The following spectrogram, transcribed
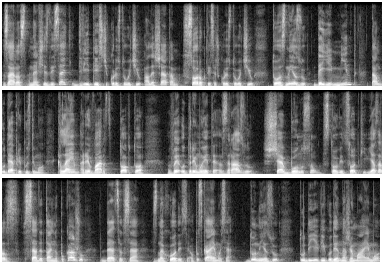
зараз не 62 тисячі користувачів, а лише там 40 тисяч користувачів, то знизу, де є мінт, там буде, припустимо, Claim Rewards. Тобто ви отримуєте зразу ще бонусом 100%. Я зараз все детально покажу, де це все знаходиться. Опускаємося донизу. Тут є вік 1, нажимаємо.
